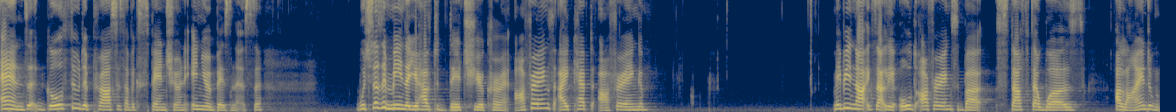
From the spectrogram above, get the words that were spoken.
and go through the process of expansion in your business which doesn't mean that you have to ditch your current offerings. I kept offering maybe not exactly old offerings, but stuff that was aligned,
